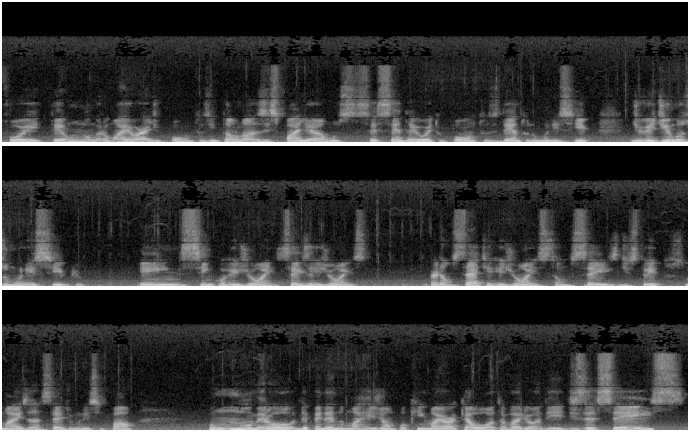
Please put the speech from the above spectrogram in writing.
foi ter um número maior de pontos. Então, nós espalhamos 68 pontos dentro do município, dividimos o município em cinco regiões, seis regiões, perdão, sete regiões, são seis distritos, mais a sede municipal, com um número, dependendo de uma região um pouquinho maior que a outra, variou de 16,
